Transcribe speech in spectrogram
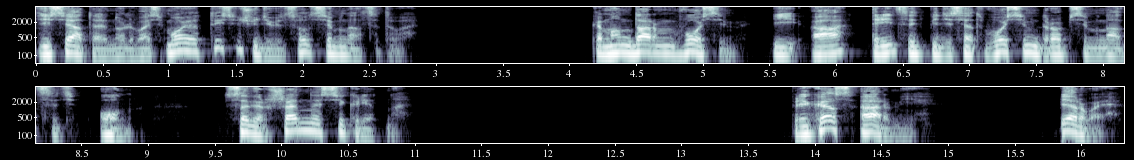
10.08.1917. Командарм 8. ИА 3058-17. Он. Совершенно секретно. Приказ армии. Первое.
